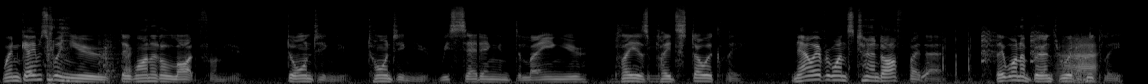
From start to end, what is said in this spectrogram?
When games were new, they wanted a lot from you. Daunting you, taunting you, resetting and delaying you. Players played stoically. Now everyone's turned off by that. They want to burn through it Ah. quickly.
